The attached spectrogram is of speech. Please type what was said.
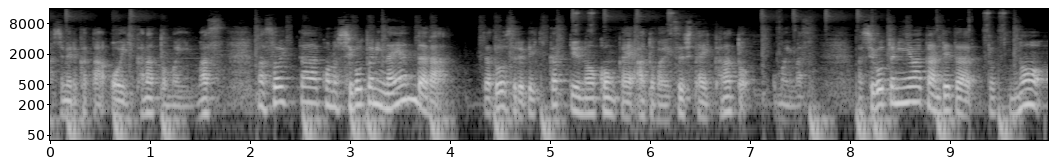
始める方多いかなと思います、まあ、そういったこの仕事に悩んだらじゃあどうするべきかっていうのを今回アドバイスしたいかなと思います。ま、仕事に違和感出た時の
